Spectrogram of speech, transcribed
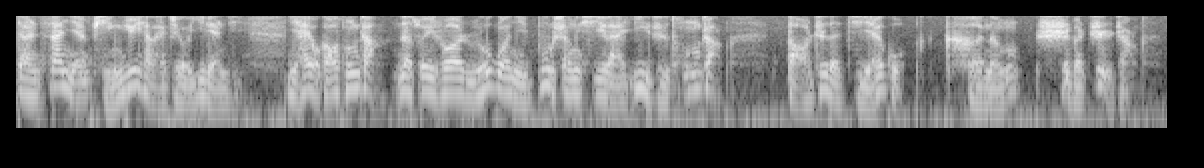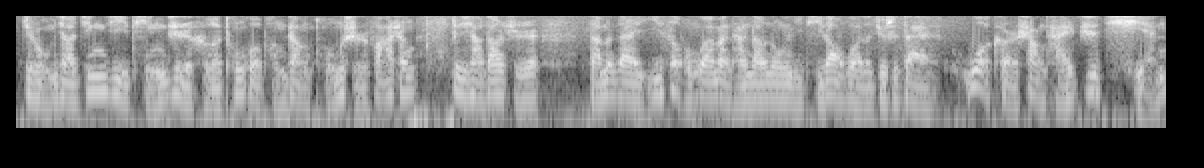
但是三年平均下来只有一点几，你还有高通胀，那所以说如果你不升息来抑制通胀。导致的结果可能是个滞胀，就是我们叫经济停滞和通货膨胀同时发生。这就像当时咱们在一次宏观漫谈当中你提到过的，就是在沃克尔上台之前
